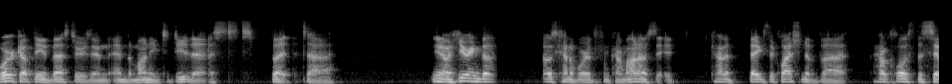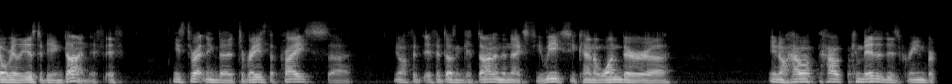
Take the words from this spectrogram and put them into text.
work up the investors and, and the money to do this. But uh, you know, hearing the, those kind of words from Karmanos, it kind of begs the question of uh, how close the sale really is to being done. If if he's threatening to, to raise the price, uh, you know, if it if it doesn't get done in the next few weeks, you kind of wonder, uh, you know, how how committed is Greenberg?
